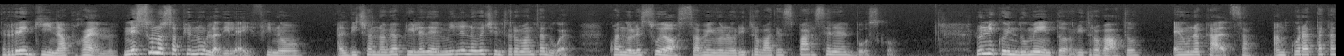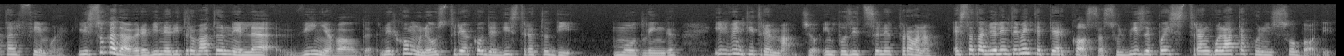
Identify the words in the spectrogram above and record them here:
Regina Prem. Nessuno sa più nulla di lei fino al 19 aprile del 1992, quando le sue ossa vengono ritrovate sparse nel bosco. L'unico indumento ritrovato è una calza ancora attaccata al femore. Il suo cadavere viene ritrovato nel Vignavald, nel comune austriaco del distretto di Modling, il 23 maggio, in posizione prona. È stata violentemente percossa sul viso e poi strangolata con il suo body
